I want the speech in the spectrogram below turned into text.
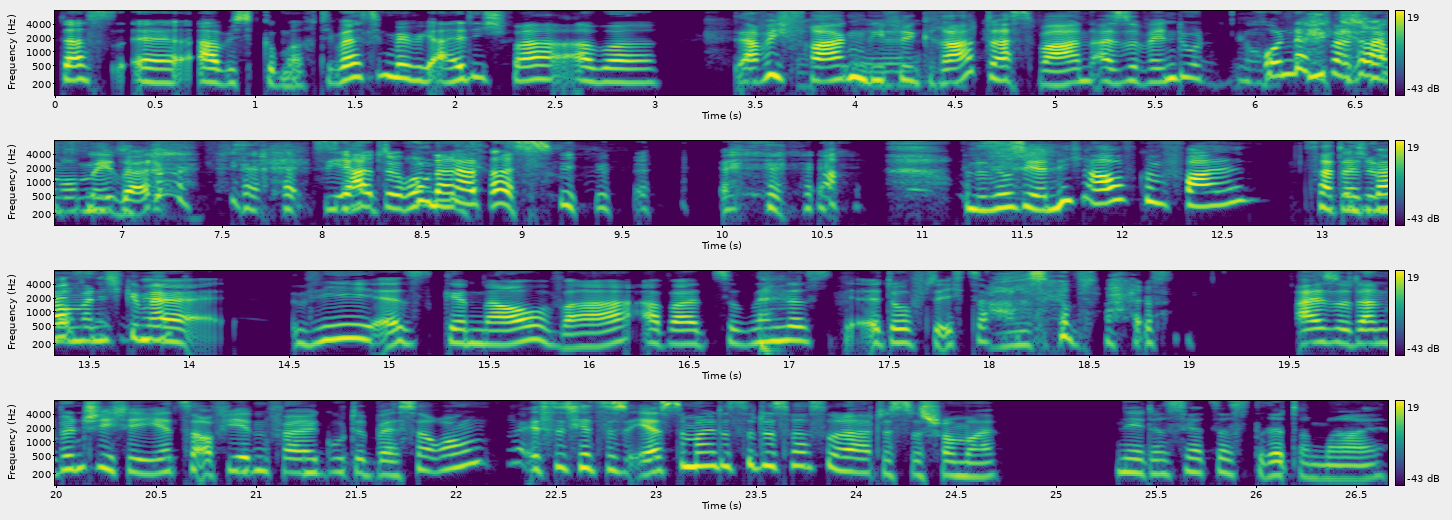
Das äh, habe ich gemacht. Ich weiß nicht mehr, wie alt ich war, aber Darf ich fragen, wie viel Grad das waren? Also wenn du 100 Grad Fieber. Sie hatte 100 Grad Fieber. Und das ist ja nicht aufgefallen. Das hat deine Mama nicht gemerkt. wie es genau war, aber zumindest durfte ich zu Hause bleiben. Also dann wünsche ich dir jetzt auf jeden Fall gute Besserung. Ist es jetzt das erste Mal, dass du das hast oder hattest du das schon mal? Nee, das ist jetzt das dritte Mal.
